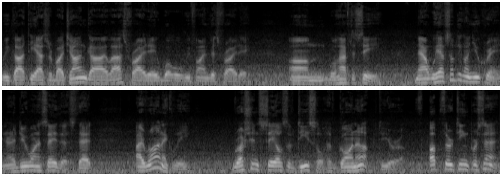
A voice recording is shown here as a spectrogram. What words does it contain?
We got the Azerbaijan guy last Friday. What will we find this Friday? Um, we'll have to see. Now we have something on Ukraine, and I do want to say this: that ironically, Russian sales of diesel have gone up to Europe up 13%.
